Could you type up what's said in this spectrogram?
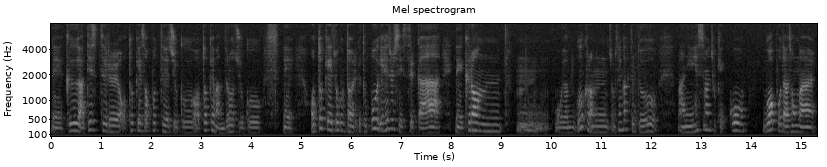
네, 그 아티스트를 어떻게 서포트해주고 어떻게 만들어주고 네, 어떻게 조금 더 이렇게 돋보이게 해줄 수 있을까 네, 그런 음, 뭐 연구 그런 좀 생각들도 많이 했으면 좋겠고 무엇보다 정말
